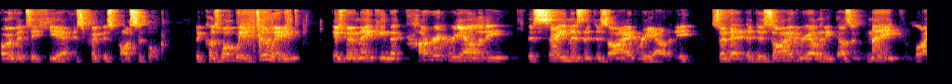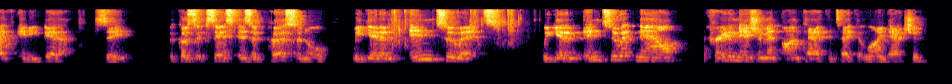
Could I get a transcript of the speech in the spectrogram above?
over to here as quick as possible. Because what we're doing is we're making the current reality the same as the desired reality so that the desired reality doesn't make life any better. See? Because success isn't personal, we get them into it, we get them into it now, create a measurement, unpack, and take aligned action.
